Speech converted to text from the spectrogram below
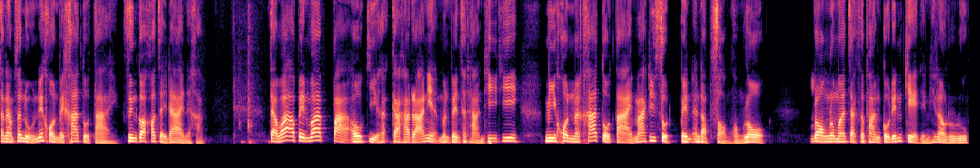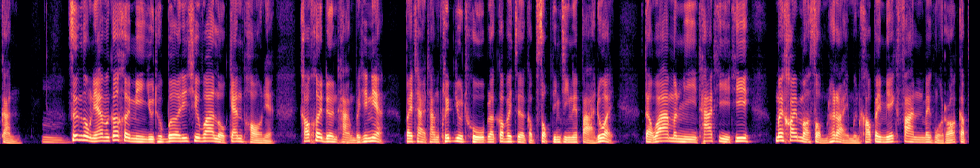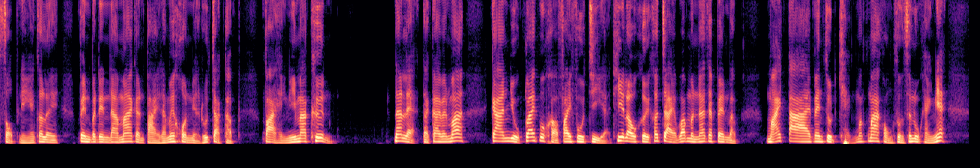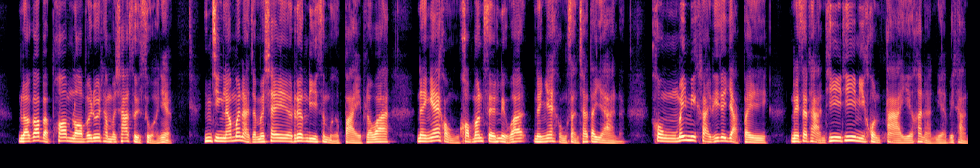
สนับสนุนให้คนไปฆ่าตัวตาย ซึ่งก็เข้าใจได้นะครับ แต่ว่าเอาเป็นว่าป่าอาโอกิกาฮาระเนี่ยมันเป็นสถานที่ที่มีคนมาฆ่าตัวตายมากที่สุดเป็นอันดับสองของโลกรองลงมาจากสะพานโกลเด้นเกตอย่างที่เรารู้ๆกันอืมซึ่งตรงเนี้ยมันก็เคยมียูทูบเบอร์ที่ชื่อว่าโลแกนพอลเนี่ยเขาเคยเดินทางไปที่เนี่ย ไปถ่ายทำคลิป YouTube แล้วก็ไปเจอกับศพจริง ๆ ในป่าด้วย แต่ว่ามันมีท่าทีที่ไม่ค่อยเหมาะสมเท่าไหร่เหมือนเขาไป make fun ไปหัวเราะกับศพอะไรเงี้ยก็เลยเป็นประเด็นดราม่ากันไปทำให้คนเนี่ยรู้จักกับป่าแห่งนี้มากขึ้น นั่นแหละ แต่กลายเป็นว่าการอยู่ใกล้ภูเขาไฟฟูจิอะที่เราเคยเข้าใจว่ามันน่าจะเป็นแบบไม้ตายเป็นจุดแข็งมากๆของสวนสนุกแห่งเนี้ยแล้วก็แบบห้อมล้อมไปด้วยธรรมชาติสวยๆเนี่ย จริง ๆ แล้วมันอาจจะไม่ใช่เรื่องดีเสมอไป เพราะว่าในแง่ของ common sense หรือว่าในแง่ของสัญชาตญาณน่ะคงไม่มีใครที่จะอยากไปในสถานที่ที่มีคนตายเยอะขนาดนี้พี่ทัน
